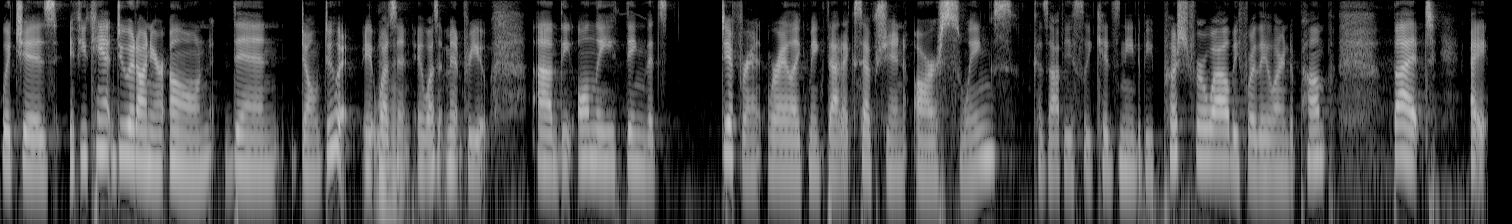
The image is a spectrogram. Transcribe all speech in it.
which is if you can't do it on your own, then don't do it. It wasn't it wasn't meant for you. Um, the only thing that's different where I like make that exception are swings because obviously kids need to be pushed for a while before they learn to pump. But I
